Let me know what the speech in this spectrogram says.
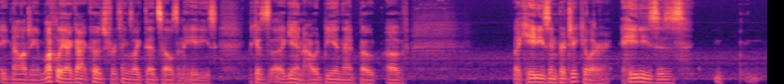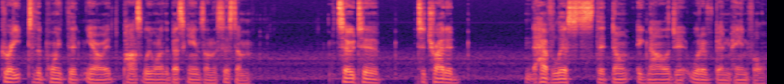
acknowledging them luckily i got codes for things like dead cells and hades because again i would be in that boat of like Hades in particular. Hades is great to the point that you know it's possibly one of the best games on the system. So to to try to have lists that don't acknowledge it would have been painful.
